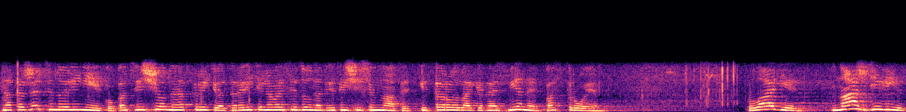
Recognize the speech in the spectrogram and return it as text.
На торжественную линейку, посвященную открытию оздоровительного сезона 2017 и второй лагерной смены, построен. Лагерь – наш девиз.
